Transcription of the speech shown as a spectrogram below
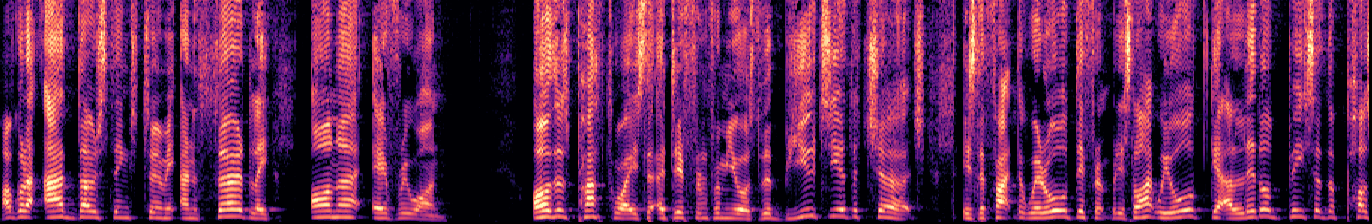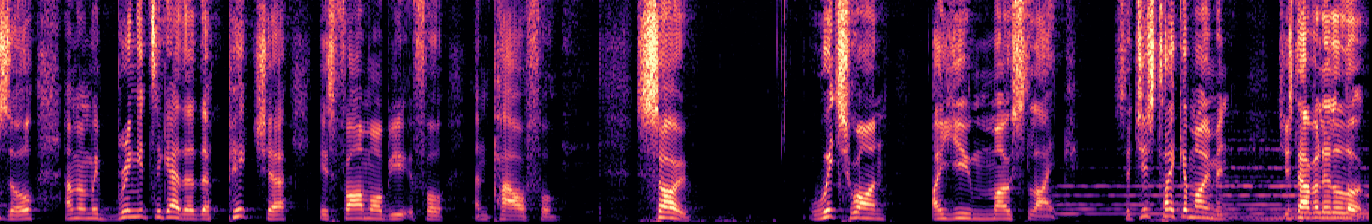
I've got to add those things to me. And thirdly, honor everyone. Others' pathways that are different from yours. The beauty of the church is the fact that we're all different, but it's like we all get a little piece of the puzzle, and when we bring it together, the picture is far more beautiful and powerful. So, which one are you most like? So just take a moment, just have a little look.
